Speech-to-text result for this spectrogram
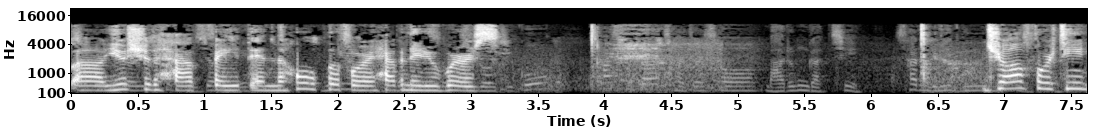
uh, you should have faith and hope for heavenly rewards. Job 14,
